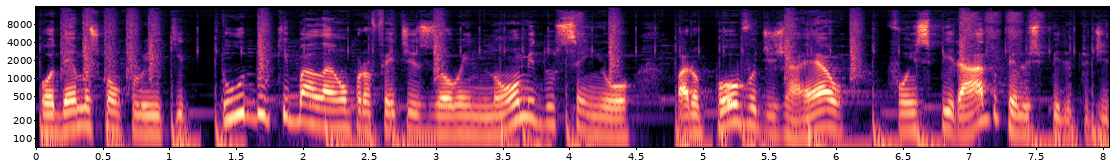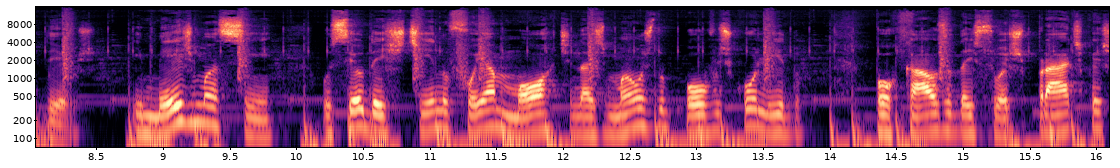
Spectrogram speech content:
podemos concluir que tudo que Balaão profetizou em nome do Senhor para o povo de Israel foi inspirado pelo Espírito de Deus. E mesmo assim, o seu destino foi a morte nas mãos do povo escolhido, por causa das suas práticas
